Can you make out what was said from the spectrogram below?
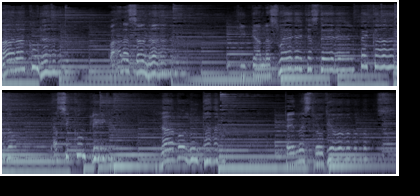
para curar, para sanar, limpiar las huellas del pecado y así cumplir la voluntad de nuestro Dios.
